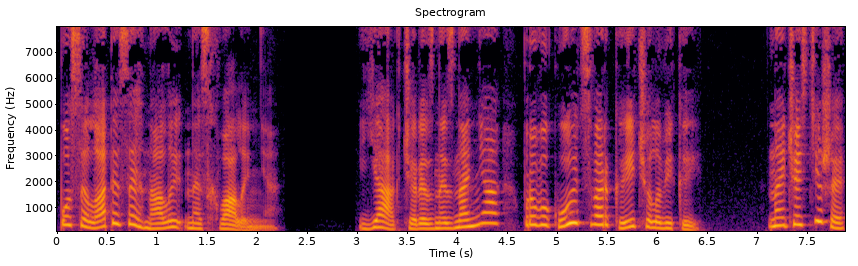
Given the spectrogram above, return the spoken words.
посилати сигнали несхвалення. Як через незнання провокують сварки чоловіки? Найчастіше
